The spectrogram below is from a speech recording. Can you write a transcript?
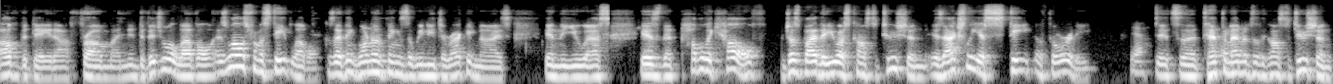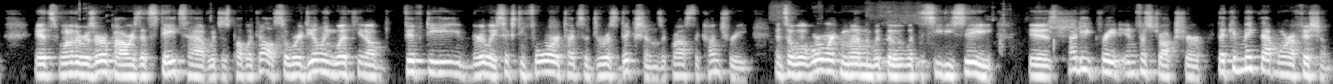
of the data from an individual level as well as from a state level. Because I think one of the things that we need to recognize in the US is that public health, just by the US Constitution, is actually a state authority. Yeah. It's the 10th Amendment to the Constitution. It's one of the reserve powers that states have, which is public health. So we're dealing with, you know, 50, really 64 types of jurisdictions across the country. And so what we're working on with the with the CDC is how do you create infrastructure that can make that more efficient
